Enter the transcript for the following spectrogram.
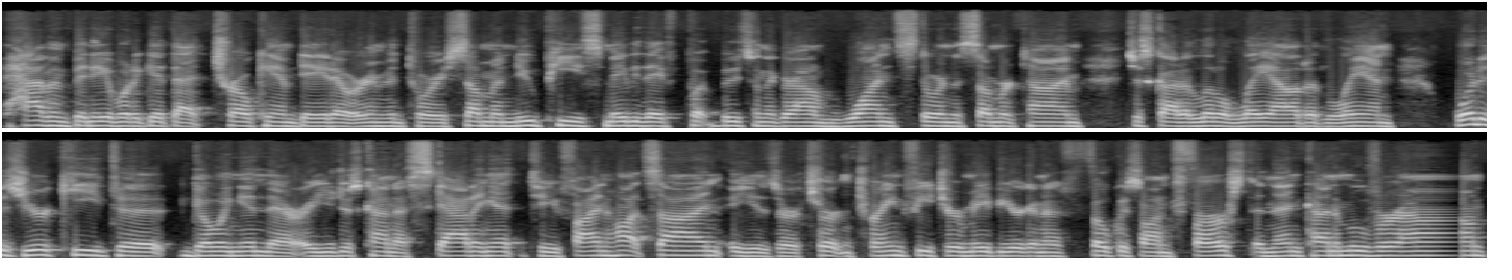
haven't been able to get that trail cam data or inventory. Some a new piece. Maybe they've put boots on the ground once during the summertime. Just got a little layout of the land what is your key to going in there? Are you just kind of scouting it to find hot sign? Is there a certain terrain feature maybe you're going to focus on first and then kind of move around?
